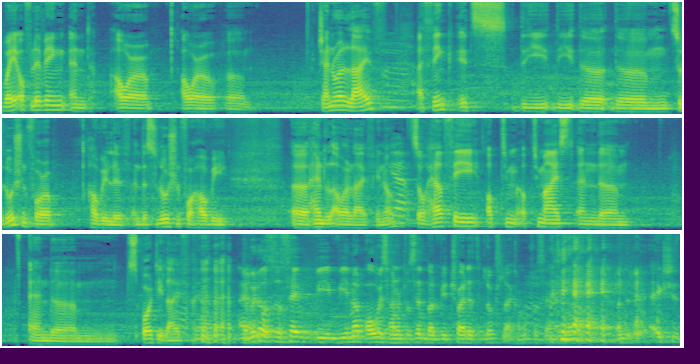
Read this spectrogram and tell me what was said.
way of living and our our um, general life I think it's the the the, the um, solution for how we live and the solution for how we uh, handle our life you know Yeah. so healthy optim optimized and um, and um, sporty life I would also say we we're not always 100%, but we try that it looks like 100%. You know? and it, actually,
